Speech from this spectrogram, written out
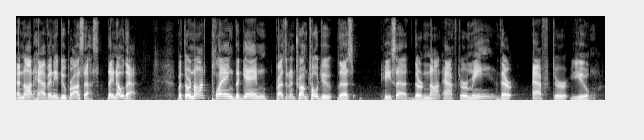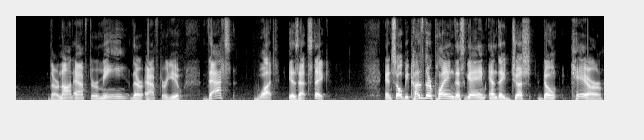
And not have any due process. They know that. But they're not playing the game. President Trump told you this. He said, they're not after me, they're after you. They're not after me, they're after you. That's what is at stake. And so, because they're playing this game and they just don't care,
